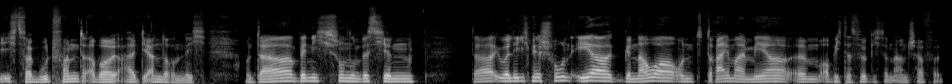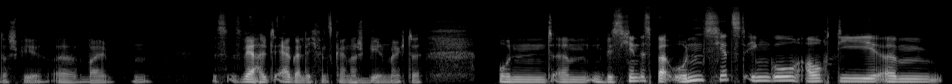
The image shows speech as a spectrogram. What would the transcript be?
die ich zwar gut fand, aber halt die anderen nicht. Und da bin ich schon so ein bisschen, da überlege ich mir schon eher genauer und dreimal mehr, ähm, ob ich das wirklich dann anschaffe, das Spiel, äh, weil hm, es, es wäre halt ärgerlich, wenn es keiner spielen möchte. Und ähm, ein bisschen ist bei uns jetzt, Ingo, auch die ähm,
